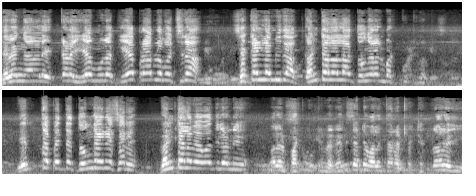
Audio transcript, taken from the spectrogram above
తెలంగాణలో ఎక్కడ ఏ మూలకి ఏ ప్రాబ్లం వచ్చినా సెకండ్ల మీద గంటలలో దొంగలను పట్టుకుంటున్నారు. ఎంత పెద్ద దొంగ అయినా సరే గంటల వ్యవధిలోనే వాళ్ళని పట్టుకుంటున్నారు. ఎందుకంటే వాళ్ళ తన టెక్నాలజీ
